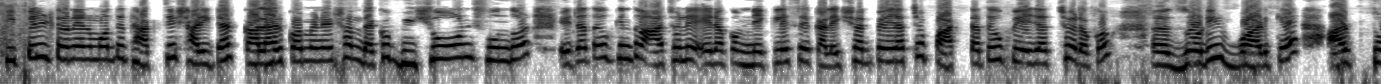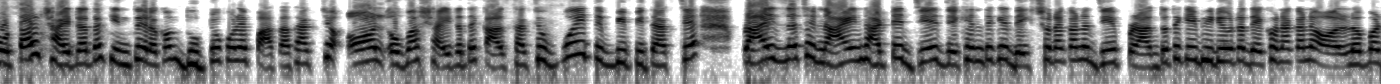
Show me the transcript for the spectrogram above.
ট্রিপল টোনের মধ্যে থাকছে শাড়িটার কালার কম্বিনেশন দেখো ভীষণ সুন্দর। এটাতেও কিন্তু আঁচলে এরকম নেকলেসের কালেকশন পেয়ে যাচ্ছে, পাটটাতেও পেয়ে যাচ্ছে এরকম জরির ওয়ার্কে আর টোটাল শাড়িটাতে কিন্তু এরকম দুটো করে পাতা থাকছে অল ওভার শাড়িটাতে কাজ থাকছে উইথ বিপি থাকছে। প্রাইস আছে নাইন হার্টে যে যেখান থেকে দেখছ না কেন, যে প্রান্ত থেকে ভিডিওটা দেখো না কেন অল ওভার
